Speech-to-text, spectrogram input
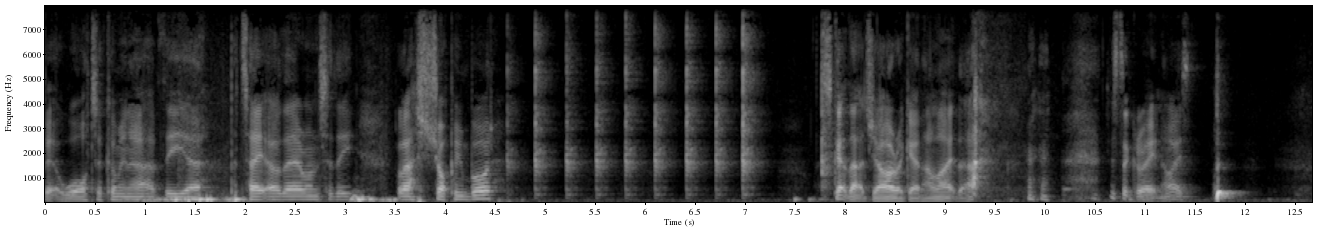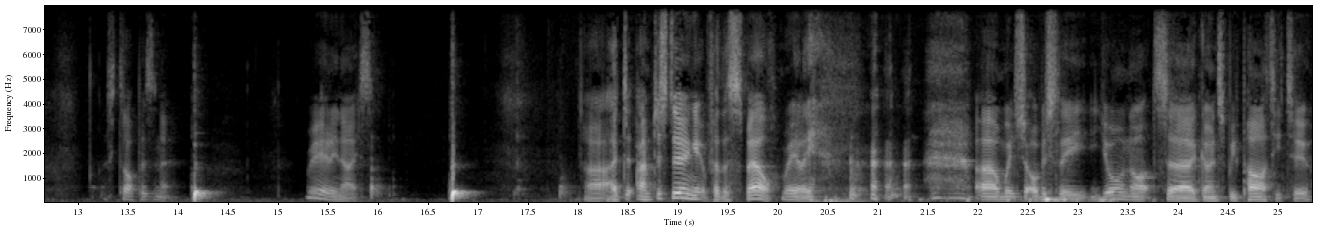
Bit of water coming out of the uh, potato there onto the glass chopping board. Let's get that jar again. I like that. Just a great noise. It's top, isn't it? Really nice. Uh, I d- I'm just doing it for the smell, really, um, which obviously you're not uh, going to be party to.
